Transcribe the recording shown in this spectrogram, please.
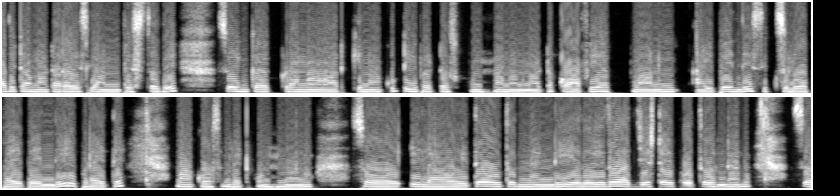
అది టమాటా రైస్లో అనిపిస్తుంది. సో ఇంకా ఇక్కడ మా వారికి నాకు టీ పెట్టేసుకుంటున్నాను అనమాట కాఫీ మార్నింగ్ అయిపోయింది. సిక్స్ లోపు అయిపోయింది. ఇప్పుడైతే నా కోసం పెట్టుకుంటున్నాను. సో ఇలా అయితే అవుతుందండి. ఏదో ఏదో అడ్జస్ట్ అయిపోతూ ఉన్నాను. సో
